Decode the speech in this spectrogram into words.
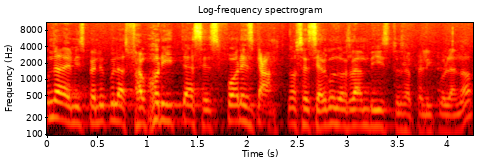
una de mis películas favoritas es Forrest Gump. No sé si algunos la han visto esa película, ¿no?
